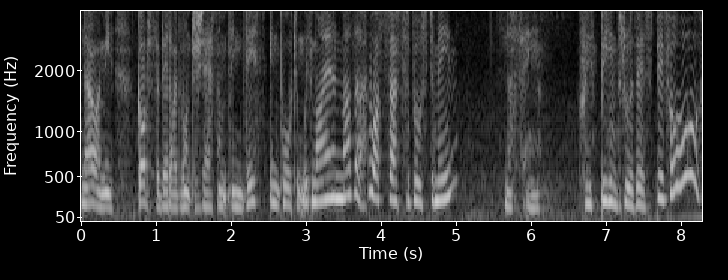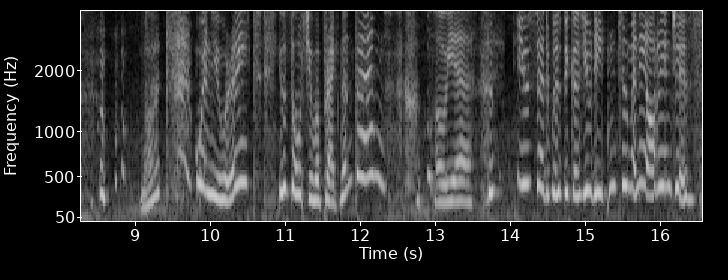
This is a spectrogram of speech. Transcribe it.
No, I mean, God forbid I'd want to share something this important with my own mother. What's that supposed to mean? Nothing. We've been through this before. What? when you were eight, you thought you were pregnant then. Oh, yeah. You said it was because you'd eaten too many oranges.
